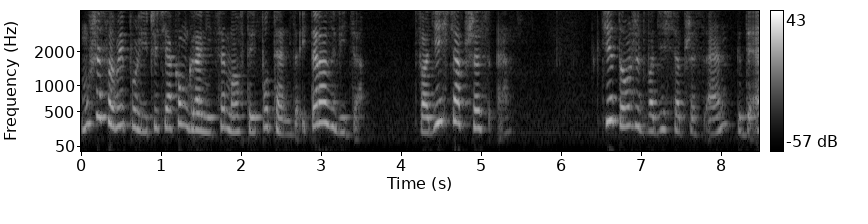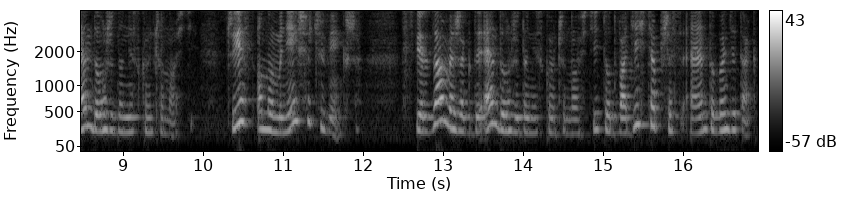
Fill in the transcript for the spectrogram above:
Muszę sobie policzyć, jaką granicę mam w tej potędze. I teraz widzę. 20 przez n. Gdzie dąży 20 przez n, gdy n dąży do nieskończoności? Czy jest ono mniejsze czy większe? Stwierdzamy, że gdy n dąży do nieskończoności, to 20 przez n to będzie tak.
